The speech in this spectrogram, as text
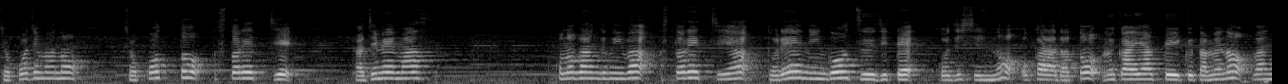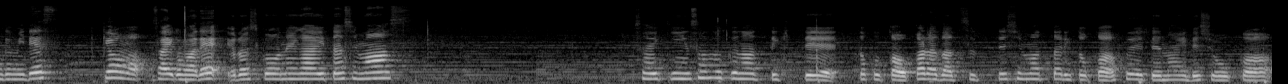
チョコ島のちょこっとストレッチ始めます。この番組はストレッチやトレーニングを通じてご自身のお体と向かい合っていくための番組です。今日も最後までよろしくお願いいたします。最近寒くなってきてどこかお体つってしまったりとか増えてないでしょうか？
